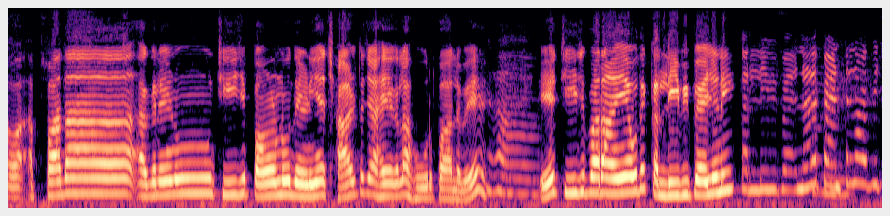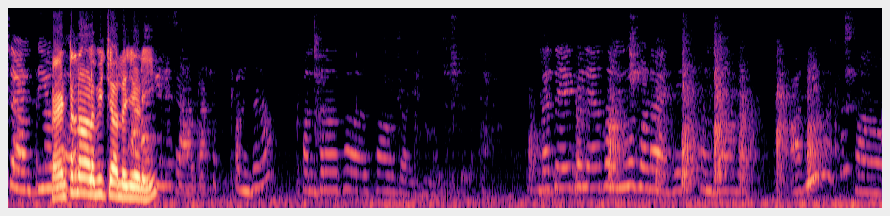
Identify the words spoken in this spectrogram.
ਅ- ਆਪਾਂ ਤਾਂ ਅਗਲੇ ਨੂੰ ਚੀਜ਼ ਪਾਉਣ ਨੂੰ ਦੇਣੀ ਆ ਛਾਲਟ ਚਾਹੇ ਅਗਲਾ ਹੋਰ ਪਾ ਲਵੇ। ਹੈ। ਇਹ ਚੀਜ਼ ਪਰ ਆਏ ਆ ਉਹਦੇ ਕੱਲੀ ਵੀ ਪੈ ਜਣੀ। ਕੱਲੀ ਵੀ ਪੈ- ਨਾਲੇ ਪੈਂਟ ਨਾਲ ਵੀ ਚੱਲਦੀ ਉਹ ਪੈਂਟ ਨਾਲ ਵੀ ਚੱਲ ਜਣੀ। ਕਿੰਨੇ ਸਾਲ ਤੱਕ 15 15 ਸਾਲ ਸਾਲ ਦਾ ਹੀ ਮੈਂ ਦੇਖ ਲਿਆ ਸਾਨੂੰ ਬੜਾ ਇਹ 15 ਦਾ। ਆਹੀ ਬਸ? ਹਾਂ।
